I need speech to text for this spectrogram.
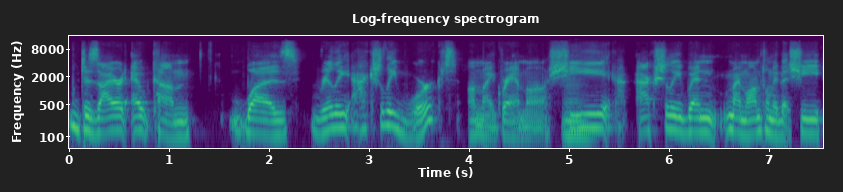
desired outcome was really actually worked on my grandma. She mm. actually, when my mom told me that she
